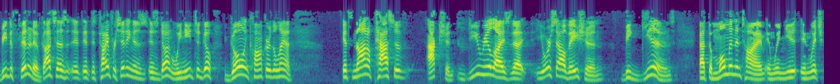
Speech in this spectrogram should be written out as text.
Be definitive. God says it, it, the time for sitting is, is done. We need to go. Go and conquer the land. It's not a passive action. Do you realize that your salvation begins at the moment in time in, when you, in which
